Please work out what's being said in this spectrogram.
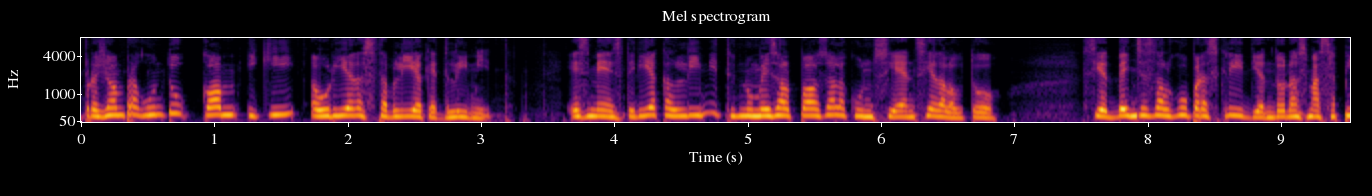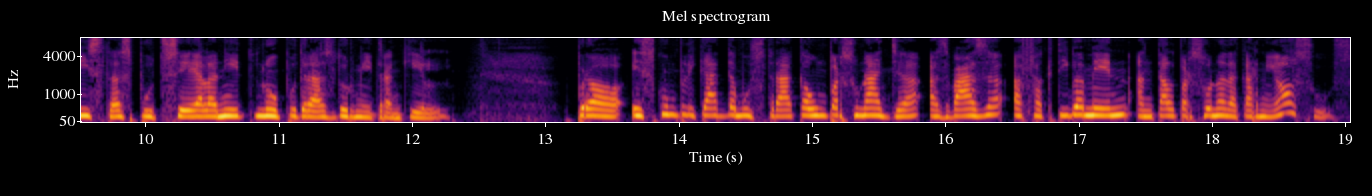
Però jo em pregunto com i qui hauria d'establir aquest límit. És més, diria que el límit només el posa la consciència de l'autor. Si et venges d'algú per escrit i en dones massa pistes, potser a la nit no podràs dormir tranquil. Però és complicat demostrar que un personatge es basa efectivament en tal persona de carn i ossos,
